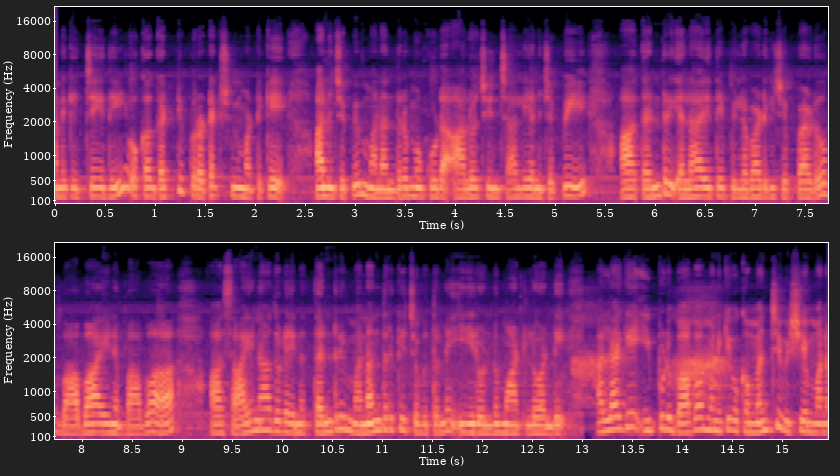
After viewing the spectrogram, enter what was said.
మనకిచ్చేది ఒక గట్టి ప్రొటెక్షన్ మటుకే అని చెప్పి మనందరము కూడా ఆలోచించాలి అని చెప్పి ఆ తండ్రి ఎలా అయితే పిల్లవాడికి చెప్పాడో బాబా అయిన బాబా ఆ సాయినాథుడైన తండ్రి మనందరికీ చెబుతున్న ఈ రెండు మాటలు అండి. అలాగే ఇప్పుడు బాబా మనకి ఒక మంచి విషయం మన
